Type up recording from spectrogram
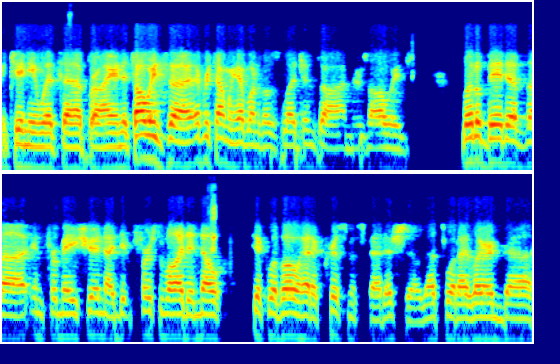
continuing with uh, Brian. It's always uh, every time we have one of those legends on, there's always a little bit of uh, information. I did first of all, I didn't know Dick LeBeau had a Christmas fetish, so that's what I learned uh,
